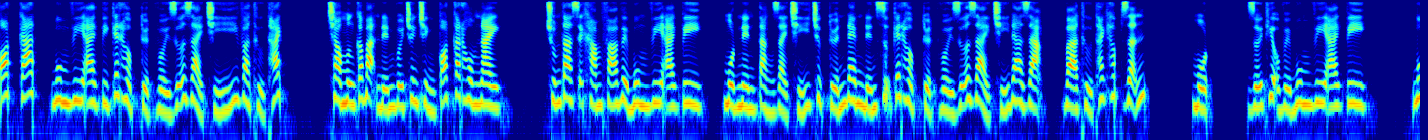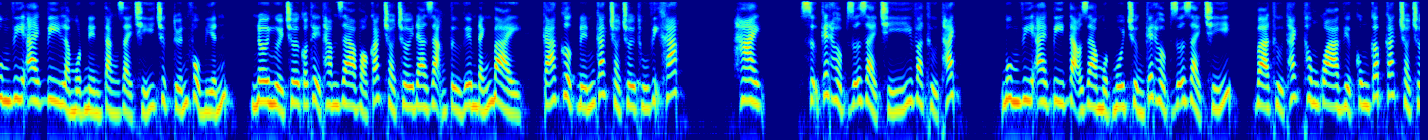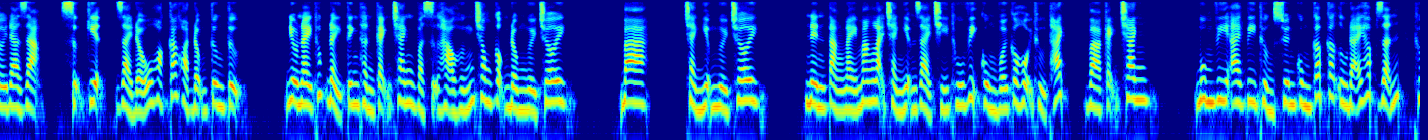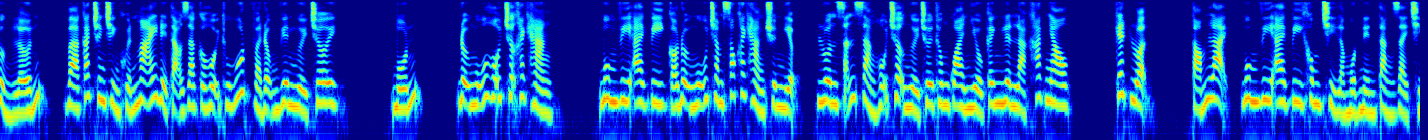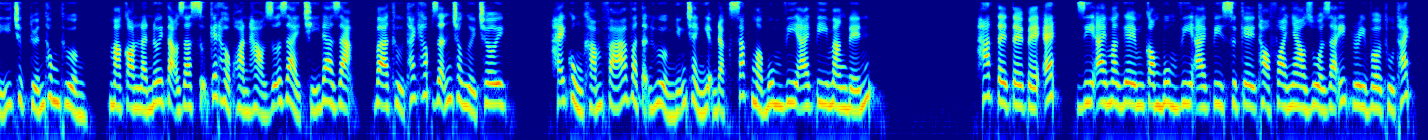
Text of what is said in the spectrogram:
Podcast, Boom VIP kết hợp tuyệt vời giữa giải trí và thử thách. Chào mừng các bạn đến với chương trình podcast hôm nay. Chúng ta sẽ khám phá về Boom VIP, một nền tảng giải trí trực tuyến đem đến sự kết hợp tuyệt vời giữa giải trí đa dạng và thử thách hấp dẫn. 1. Giới thiệu về Boom VIP. Boom VIP là một nền tảng giải trí trực tuyến phổ biến, nơi người chơi có thể tham gia vào các trò chơi đa dạng từ game đánh bài, cá cược đến các trò chơi thú vị khác. 2. Sự kết hợp giữa giải trí và thử thách. Boom VIP tạo ra một môi trường kết hợp giữa giải trí và thử thách thông qua việc cung cấp các trò chơi đa dạng, sự kiện, giải đấu hoặc các hoạt động tương tự. Điều này thúc đẩy tinh thần cạnh tranh và sự hào hứng trong cộng đồng người chơi. 3. Trải nghiệm người chơi. Nền tảng này mang lại trải nghiệm giải trí thú vị cùng với cơ hội thử thách và cạnh tranh. Boom VIP thường xuyên cung cấp các ưu đãi hấp dẫn, thưởng lớn và các chương trình khuyến mãi để tạo ra cơ hội thu hút và động viên người chơi. 4. Đội ngũ hỗ trợ khách hàng. Boom VIP có đội ngũ chăm sóc khách hàng chuyên nghiệp, luôn sẵn sàng hỗ trợ người chơi thông qua nhiều kênh liên lạc khác nhau. Kết luận. Tóm lại, Boom VIP không chỉ là một nền tảng giải trí trực tuyến thông thường, mà còn là nơi tạo ra sự kết hợp hoàn hảo giữa giải trí đa dạng và thử thách hấp dẫn cho người chơi. Hãy cùng khám phá và tận hưởng những trải nghiệm đặc sắc mà Boom VIP mang đến. https gi game com boom vip suke thò phoa nhau rùa ra ít river thử thách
